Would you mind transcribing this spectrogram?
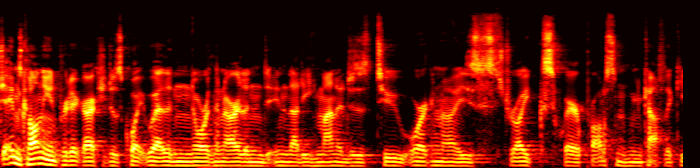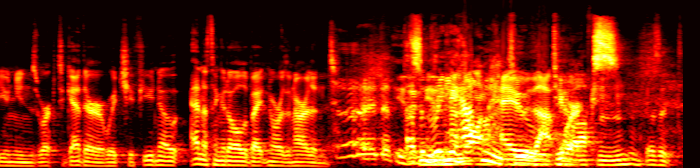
James Connolly in particular actually does quite well in Northern Ireland in that he manages to organise strikes where Protestant and Catholic unions work together, which if you know anything at all about Northern Ireland, That Is doesn't really happen how too, that too works? often, does it?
